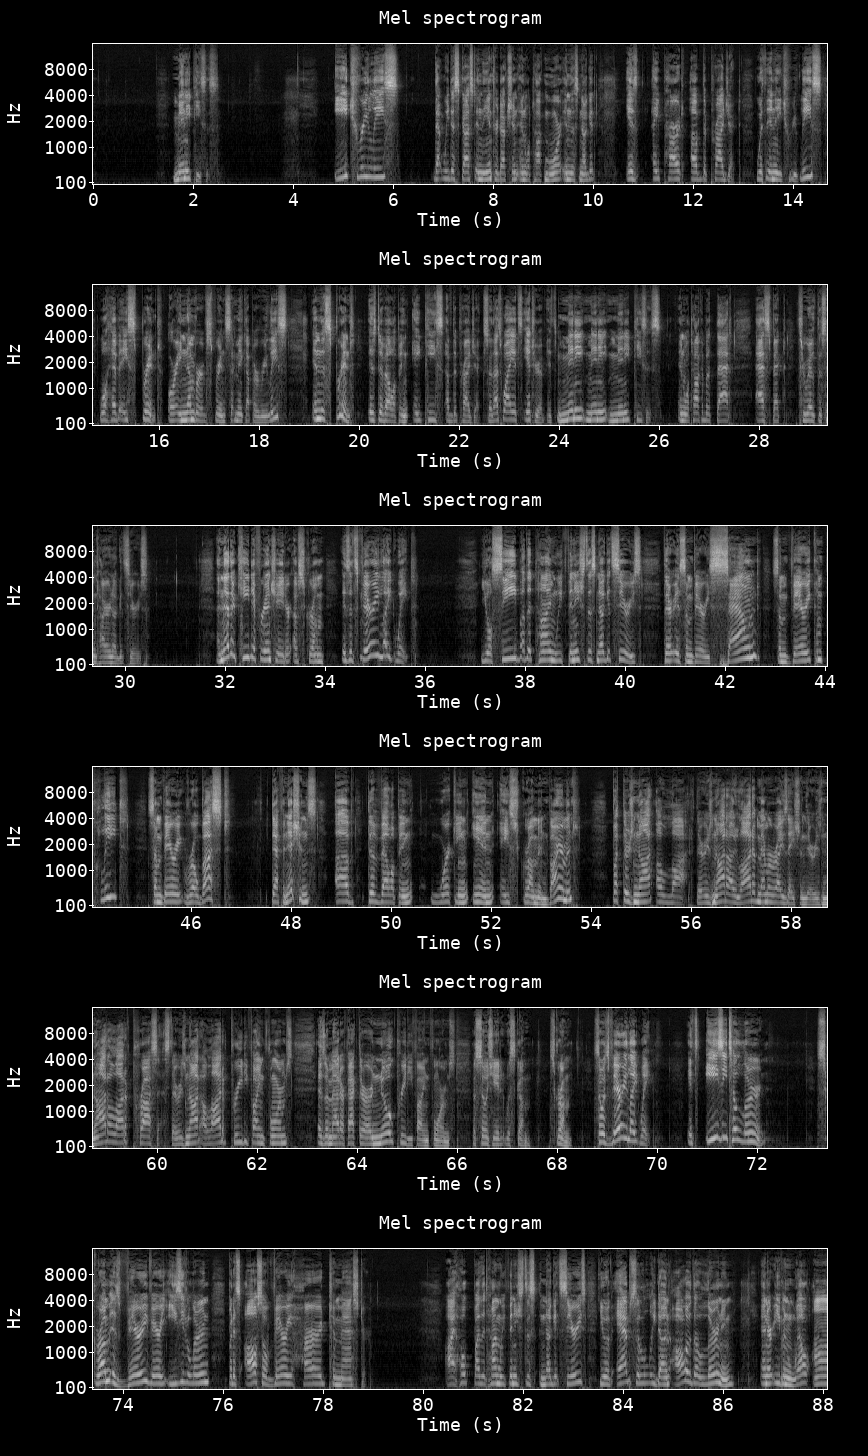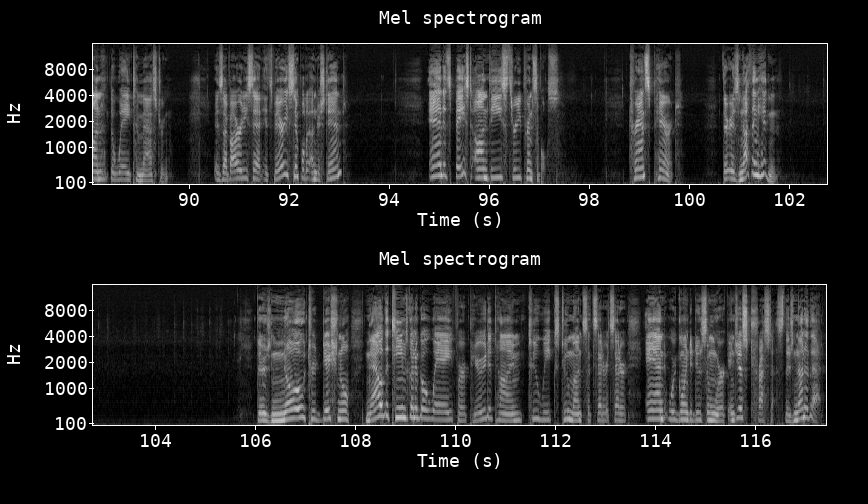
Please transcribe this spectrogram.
many pieces. Each release that we discussed in the introduction, and we'll talk more in this nugget, is a part of the project. Within each release, we'll have a sprint or a number of sprints that make up a release. In the sprint is developing a piece of the project. So that's why it's iterative. It's many, many, many pieces. And we'll talk about that aspect throughout this entire Nugget series. Another key differentiator of Scrum is it's very lightweight. You'll see by the time we finish this Nugget series, there is some very sound, some very complete, some very robust definitions of developing working in a Scrum environment, but there's not a lot. There is not a lot of memorization. There is not a lot of process. There is not a lot of predefined forms. As a matter of fact, there are no predefined forms associated with Scrum. Scrum. So it's very lightweight. It's easy to learn. Scrum is very, very easy to learn, but it's also very hard to master. I hope by the time we finish this Nugget series, you have absolutely done all of the learning and are even well on the way to mastering. As I've already said, it's very simple to understand, and it's based on these three principles. Transparent. There is nothing hidden. There's no traditional, now the team's going to go away for a period of time, two weeks, two months, etc., etc., and we're going to do some work and just trust us. There's none of that.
